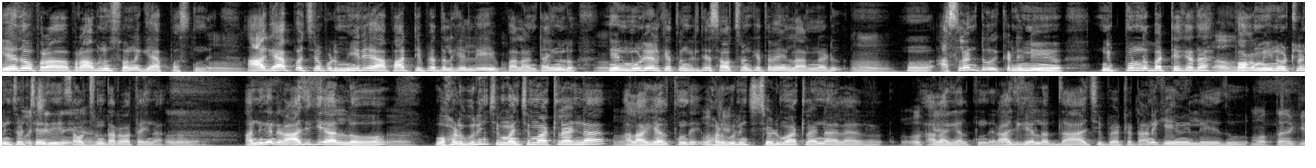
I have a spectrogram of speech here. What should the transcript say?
ఏదో ప్రా ప్రాబ్లమ్స్ వల్ల గ్యాప్ వస్తుంది. ఆ. గ్యాప్ వచ్చినప్పుడు మీరే ఆ పార్టీ పెద్దలకి వెళ్ళి పలానా టైంలో నేను మూడేళ్ళ క్రితం వెళ్తే సంవత్సరం క్రితమే ఇలా అన్నాడు. అసలంటూ ఇక్కడ ని నిప్పున్న బట్టే కదా పొగ మీ నోట్లో నుంచి వచ్చేది సంవత్సరం తర్వాత అయినా. అందుకని రాజకీయాల్లో ఒకళ్ళ గురించి మంచి మాట్లాడినా అలాగే వెళ్తుంది. ఒకళ్ళ గురించి చెడు మాట్లాడినా అలా అలాగే వెళ్తుంది. రాజకీయాల్లో దాచి పెట్టడానికి ఏమీ లేదు. మొత్తానికి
